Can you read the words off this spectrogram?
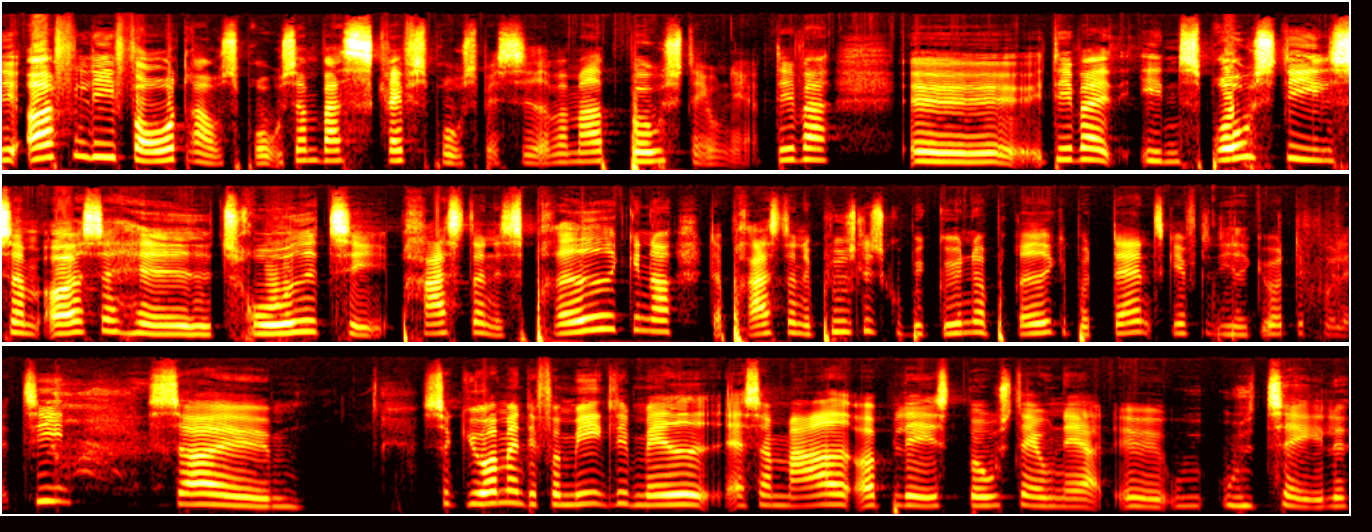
Det offentlige foredragssprog, som var skriftsprogsbaseret, var meget bogstavnært. Det var, øh, det var en sprogstil, som også havde tråde til præsternes prædikener, da præsterne pludselig skulle begynde at prædike på dansk, efter de havde gjort det på latin. Så... Øh, så gjorde man det formentlig med altså meget oplæst bogstavnært øh, udtale.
